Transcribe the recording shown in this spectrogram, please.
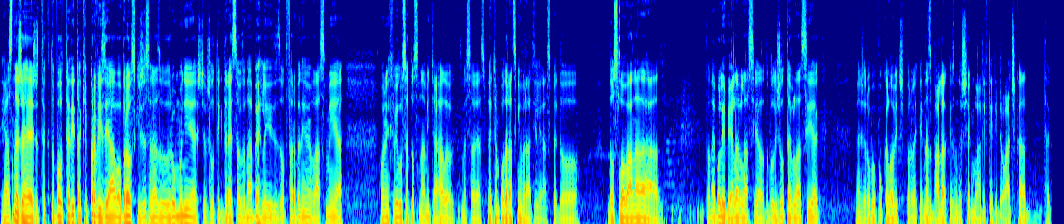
Jasné, že hej, že tak to bol tedy taký prvý zjav obrovský, že zrazu Rumúni ešte v žltých dresoch nabehli s odfarbenými vlasmi a hovorím, chvíľu sa to s nami ťahalo, keď sme sa s Peťom Podradským vrátili naspäť do, do Slovana a to neboli biele vlasy, ale to boli žlté vlasy, ak viem, že Robo Pukalovič prvé, keď nás badal, keď sme došli mladí vtedy do Ačka, tak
